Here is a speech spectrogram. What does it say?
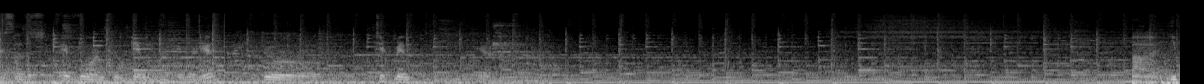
I suggest everyone to come over here to treatment if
